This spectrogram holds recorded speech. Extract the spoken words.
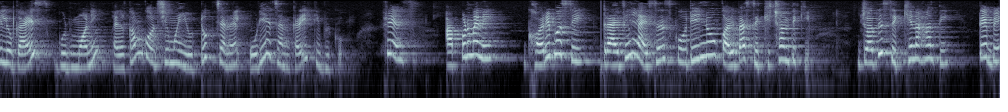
Hello guys good morning welcome କରୁଛି ମୋ ୟୁଟ୍ୟୁବ୍ ଚ୍ୟାନେଲ୍ ଓଡ଼ିଆ ଜାନକାରୀ ଟିଭିକୁ ଫ୍ରେଣ୍ଡସ୍ ଆପଣମାନେ ଘରେ ବସି ଡ୍ରାଇଭିଂ ଲାଇସେନ୍ସକୁ ରିନ୍ୟୁ କରିବା ଶିଖିଛନ୍ତି କି? ଯଦି ଶିଖିନାହାନ୍ତି ତେବେ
